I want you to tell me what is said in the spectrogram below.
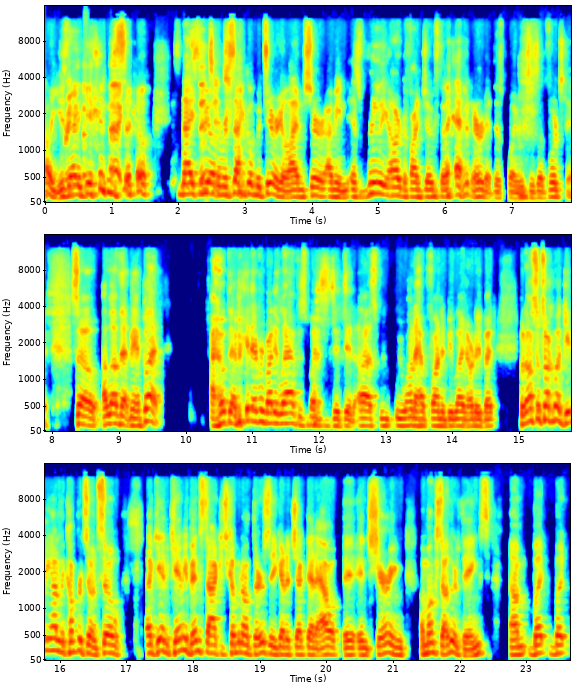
I'll use that again. so it's nice to be able to recycle material. I'm sure. I mean, it's really hard to find jokes that I haven't heard at this point, which is unfortunate. So I love that, man. But I hope that made everybody laugh as much as it did us. We, we want to have fun and be lighthearted, but but also talk about getting out of the comfort zone. So again, Cami Benstock is coming on Thursday. You got to check that out and sharing amongst other things. Um, but but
